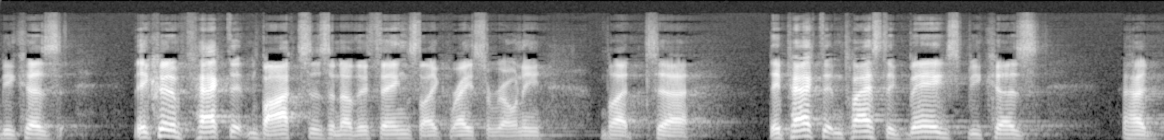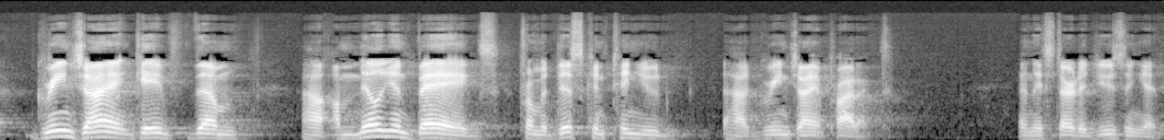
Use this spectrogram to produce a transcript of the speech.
because they could have packed it in boxes and other things like Rice-A-Roni, but uh, they packed it in plastic bags because uh, Green Giant gave them uh, a million bags from a discontinued uh, Green Giant product. And they started using it.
